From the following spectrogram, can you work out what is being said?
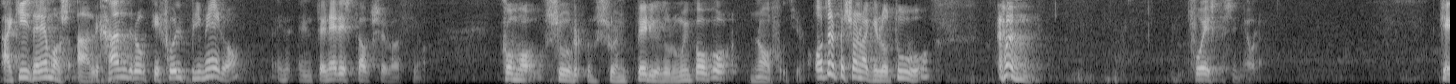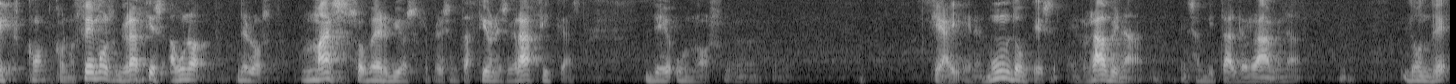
aquí tenemos a Alejandro, que fue el primero en, tener esta observación. Como su, su, imperio duró muy poco, no funcionó. Otra persona que lo tuvo fue esta señora, que conocemos gracias a una de las más soberbios representaciones gráficas de unos que hay en el mundo, que es en Rávena, en San Vital de Rávena, donde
